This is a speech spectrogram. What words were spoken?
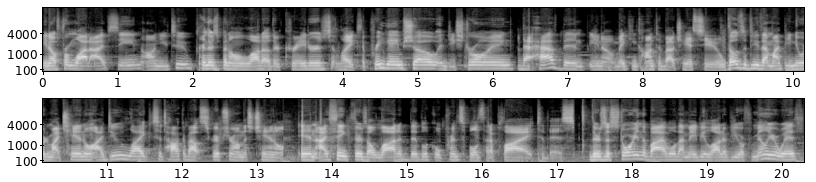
you know, from what I've seen on YouTube, and there's been a lot of other creators like the pregame show and Deestroying that have been, you know, making content about JSU. Those of you that might be newer to my channel, I do like to talk about scripture on this channel, and I think there's a lot of biblical principles that apply to this. There's a story in the Bible that maybe a lot of you are familiar with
